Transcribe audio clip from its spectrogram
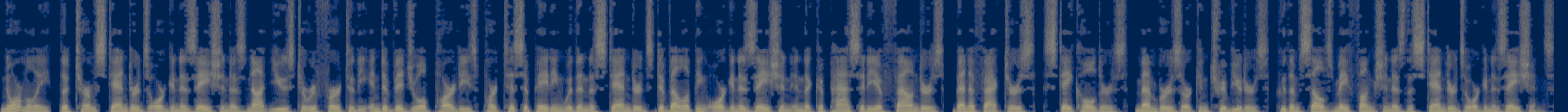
Normally, the term standards organization is not used to refer to the individual parties participating within the standards developing organization in the capacity of founders, benefactors, stakeholders, members or contributors, who themselves may function as the standards organizations.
